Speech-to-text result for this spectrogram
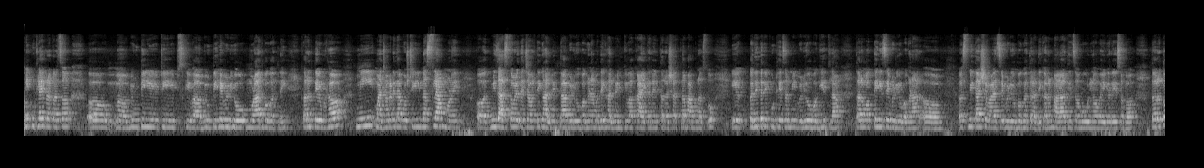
मी कुठल्याही प्रकारचं ब्युटी टिप्स किंवा ब्युटी हे व्हिडिओ मुळात बघत नाही. कारण तेवढं मी माझ्याकडे त्या गोष्टी नसल्यामुळे मी जास्त वेळ त्याच्यावरती घालवेन त्या व्हिडिओ बघण्यामध्ये घालवेन किंवा काय करेन तर अशातला भाग नसतो. कधीतरी कुठे जर मी व्हिडिओ बघितला तर मग ते हिचे व्हिडिओ बघणार स्मिता शेवाळचे व्हिडिओ बघत राहते कारण मला तिचं बोलणं वगैरे सगळं. तर तो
